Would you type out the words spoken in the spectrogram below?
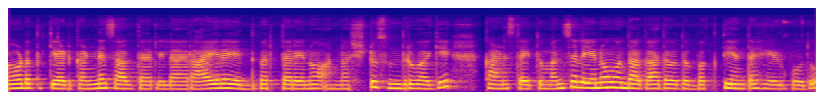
ನೋಡೋದಕ್ಕೆ ಎರಡು ಕಣ್ಣೇ ಸಾಲ್ತಾ ಇರಲಿಲ್ಲ. ರಾಯರೇ ಎದ್ದು ಬರ್ತಾರೇನೋ ಅನ್ನಷ್ಟು ಸುಂದರವಾಗಿ ಕಾಣಿಸ್ತಾ ಇತ್ತು. ಮನಸ್ಸಲ್ಲಿ ಏನೋ ಒಂದು ಅಗಾಧವಾದ ಭಕ್ತಿ ಅಂತ ಹೇಳ್ಬೋದು.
